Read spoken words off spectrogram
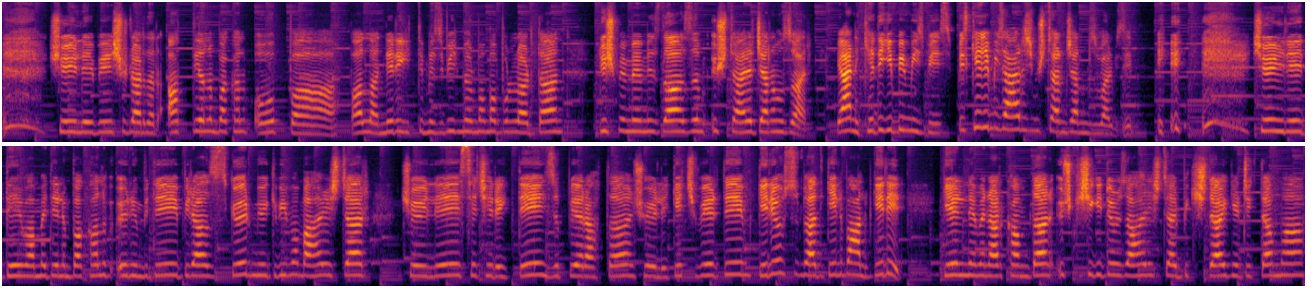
Şöyle bir şuralardan atlayalım bakalım. Hoppa. Valla nereye gittiğimizi bilmiyorum ama buralardan düşmememiz lazım. 3 tane canımız var. Yani kedi gibi miyiz biz? Biz kedi miyiz hariç 3 tane canımız var bizim. Şöyle devam edelim bakalım. Önümü de biraz görmüyor gibiyim ama arkadaşlar şöyle seçerekten zıplayaraktan şöyle geçiverdim. Geliyorsunuz hadi gelin bakalım gelin. Gelin hemen arkamdan. 3 kişi gidiyoruz arkadaşlar. Bir kişi daha gelecekti ama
